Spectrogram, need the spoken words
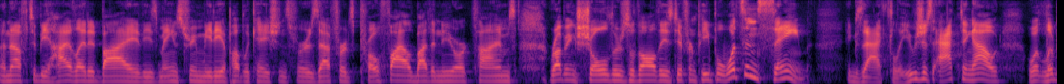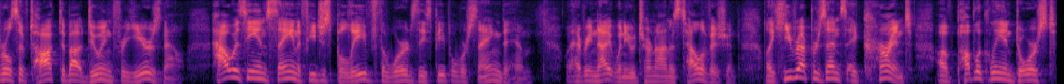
enough to be highlighted by these mainstream media publications for his efforts, profiled by the New York Times, rubbing shoulders with all these different people. What's insane exactly? He was just acting out what liberals have talked about doing for years now. How is he insane if he just believed the words these people were saying to him every night when he would turn on his television? Like he represents a current of publicly endorsed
